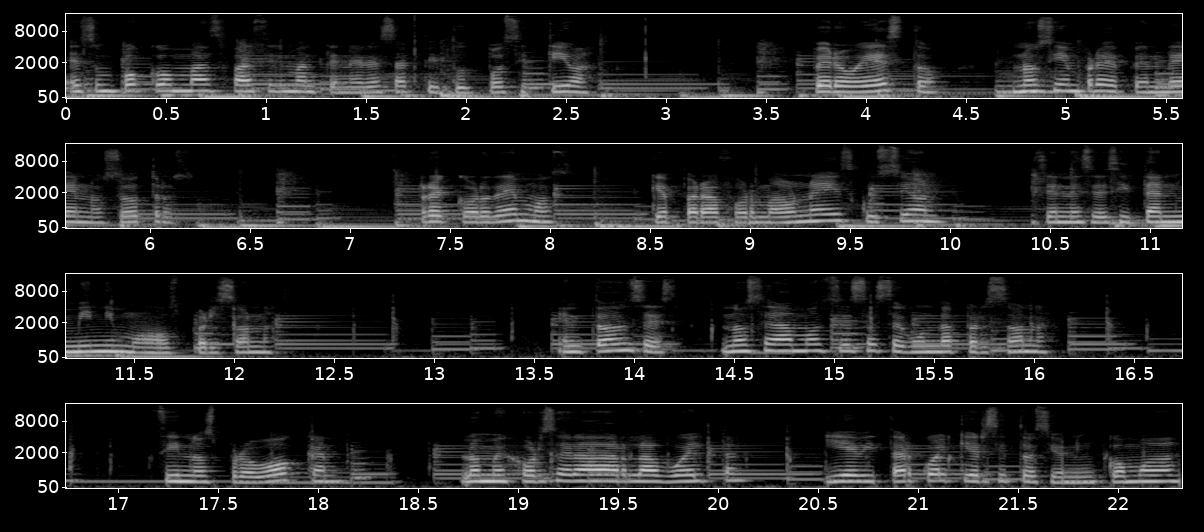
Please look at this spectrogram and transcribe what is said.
es un poco más fácil mantener esa actitud positiva, pero esto no siempre depende de nosotros. Recordemos que para formar una discusión se necesitan mínimo dos personas. Entonces, no seamos esa segunda persona. Si nos provocan, lo mejor será dar la vuelta y evitar cualquier situación incómoda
